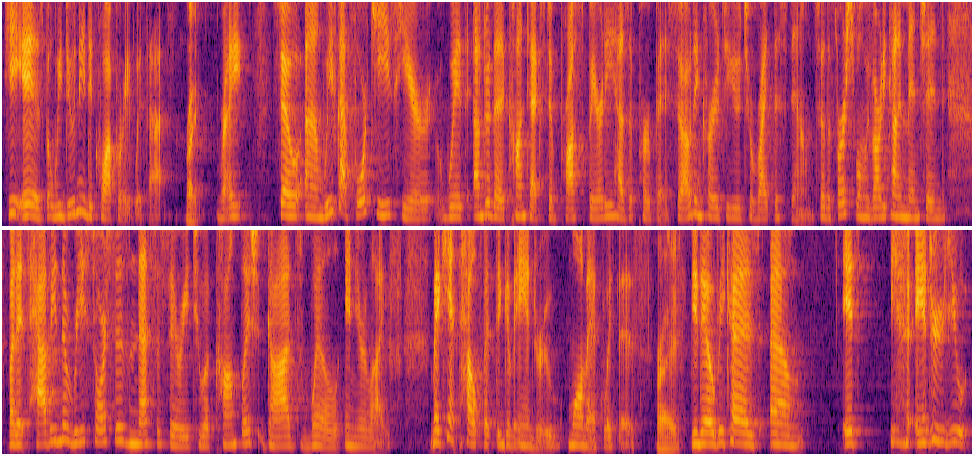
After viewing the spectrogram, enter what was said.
He is, but we do need to cooperate with that. Right. Right? So um, we've got four keys here with under the context of prosperity has a purpose. So I would encourage you to write this down. So the first one we've already kind of mentioned, but it's having the resources necessary to accomplish God's will in your life. I, mean, I can't help but think of Andrew Wommack with this. Right. You know, because um, it's you know, Andrew, you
